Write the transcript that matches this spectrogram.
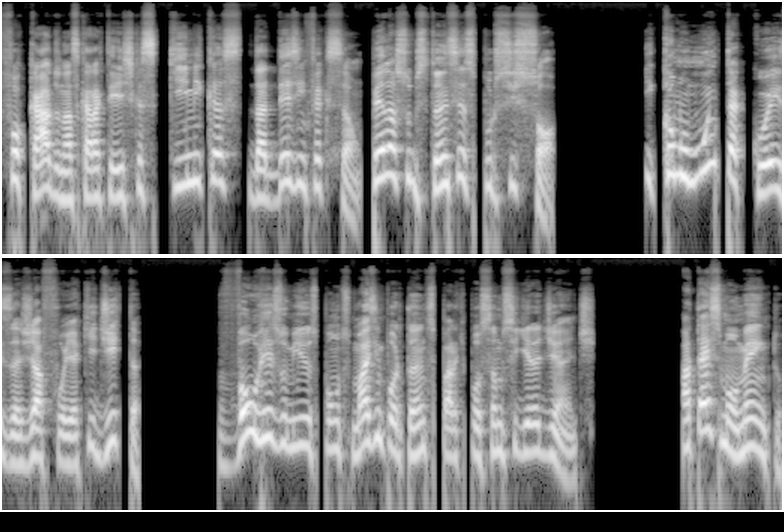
focado nas características químicas da desinfecção pelas substâncias por si só. E como muita coisa já foi aqui dita, vou resumir os pontos mais importantes para que possamos seguir adiante. Até esse momento,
